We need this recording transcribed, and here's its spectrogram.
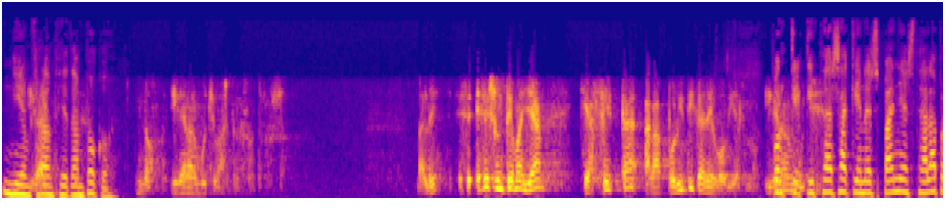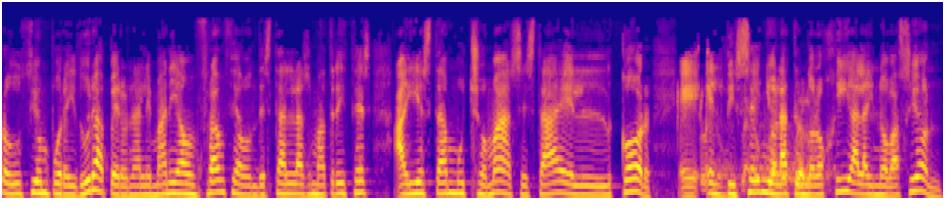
Ni en Francia tampoco. No, y ganan mucho más que nosotros. ¿Vale? Ese, es un tema ya que afecta a la política de gobierno. Porque quizás aquí en España está la producción pura y dura, pero en Alemania o en Francia, donde están las matrices, ahí está mucho más. Está el core, eh, el diseño, la tecnología, la innovación.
